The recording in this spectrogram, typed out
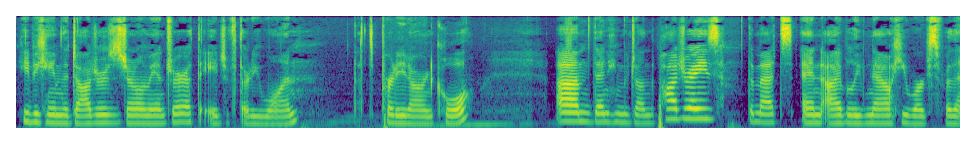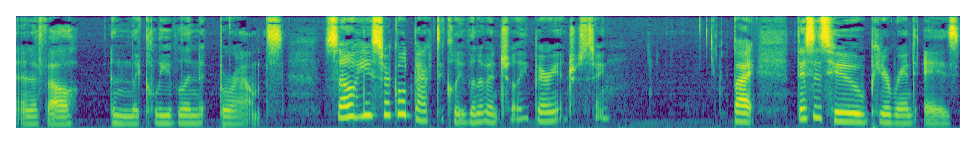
He became the Dodgers general manager at the age of 31. That's pretty darn cool. Um, then he moved on to the Padres, the Mets, and I believe now he works for the NFL in the Cleveland Browns. So he circled back to Cleveland eventually. Very interesting. But this is who Peter Brand is.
